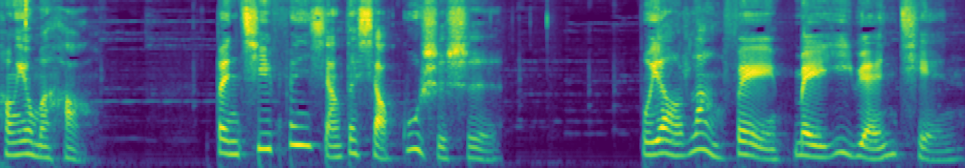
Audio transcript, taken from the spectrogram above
朋友们好，本期分享的小故事是：不要浪费每一元钱。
